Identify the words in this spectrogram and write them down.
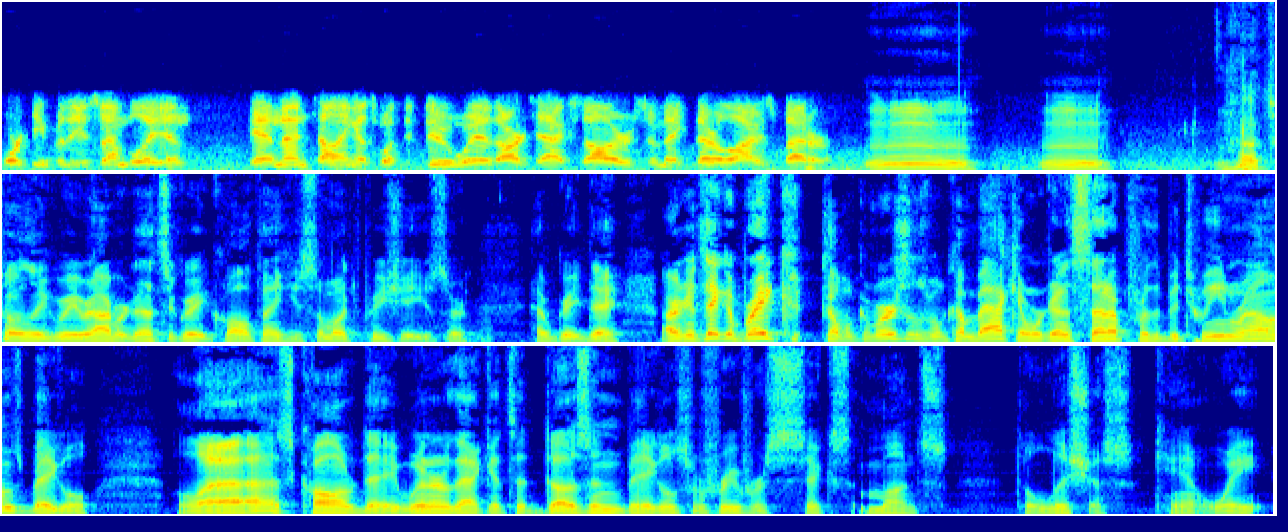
working for the assembly and and then telling us what to do with our tax dollars to make their lives better. Mm. Mm. I totally agree, Robert. That's a great call. Thank you so much. Appreciate you, sir. Have a great day. All right, we're going to take a break, a couple commercials. We'll come back and we're going to set up for the Between Rounds Bagel. Last call of the day. Winner of that gets a dozen bagels for free for six months. Delicious. Can't wait.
